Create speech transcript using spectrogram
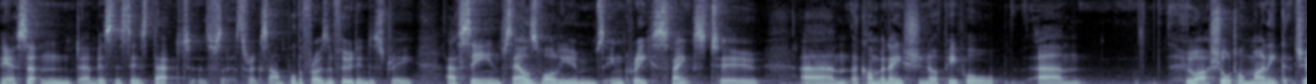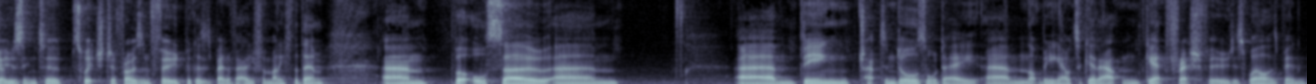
you know, certain uh, businesses that, for example, the frozen food industry, have seen sales volumes increase thanks to um, a combination of people um, who are short on money choosing to switch to frozen food because it's better value for money for them, um, but also um, being trapped indoors all day, um, not being able to get out and get fresh food as well has been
